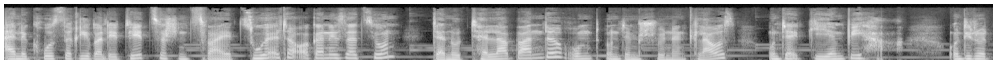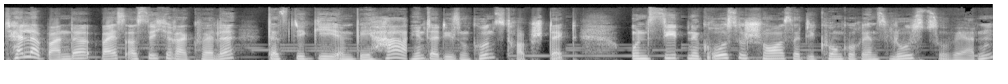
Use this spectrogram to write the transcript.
eine große Rivalität zwischen zwei Zuhälterorganisationen, der Nutella-Bande rund um dem schönen Klaus und der GmbH. Und die Nutella-Bande weiß aus sicherer Quelle, dass die GmbH hinter diesem Kunstraub steckt und sieht eine große Chance, die Konkurrenz loszuwerden.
